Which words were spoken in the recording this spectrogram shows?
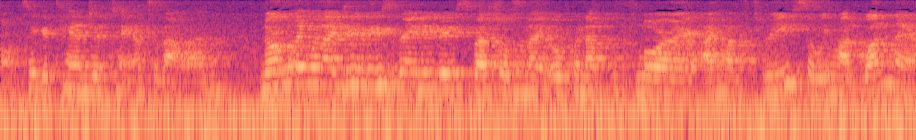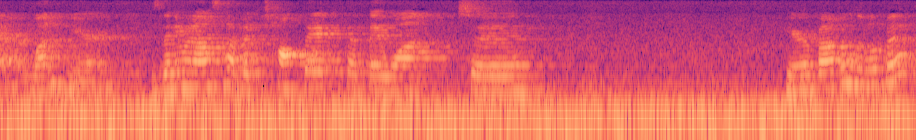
I'll take a tangent to answer that one. Normally when I do these rainy day specials and I open up the floor, I, I have three. So we had one there, one here. Does anyone else have a topic that they want to hear about a little bit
